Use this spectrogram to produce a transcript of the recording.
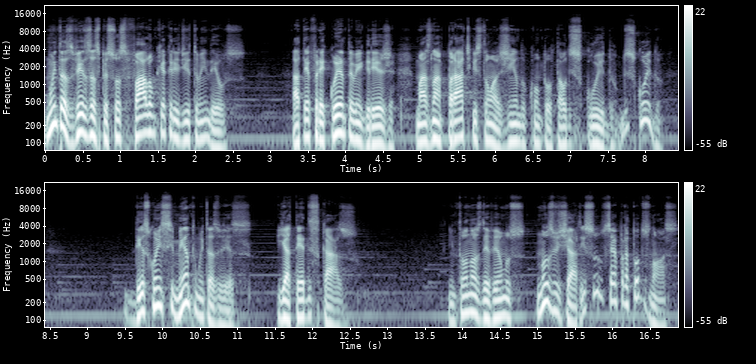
Muitas vezes as pessoas falam que acreditam em Deus até frequentam a igreja, mas na prática estão agindo com total descuido. Descuido. Desconhecimento muitas vezes e até descaso. Então nós devemos nos vigiar. Isso serve para todos nós.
